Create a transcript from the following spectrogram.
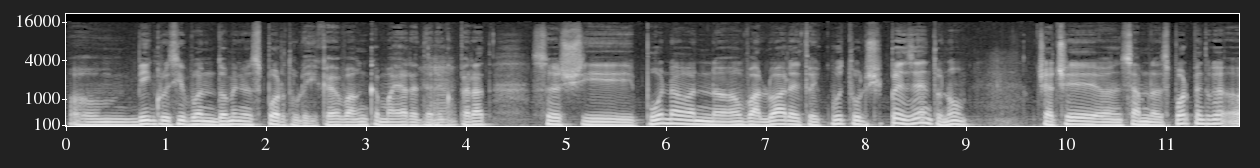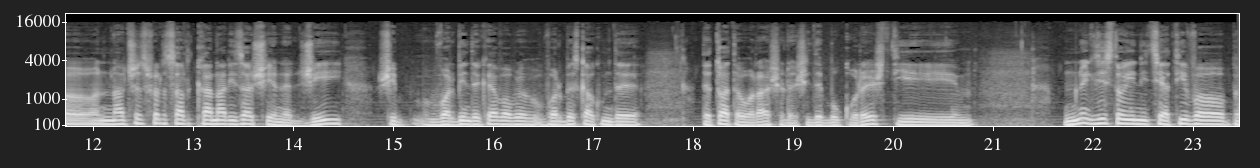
um, inclusiv în domeniul sportului, că va încă mai are de recuperat, să-și pună în, în valoare trecutul și prezentul, nu? Ceea ce înseamnă sport, pentru că uh, în acest fel s-ar canaliza și energii și vorbind de Craiova, vorbesc acum de, de toate orașele și de București, nu există o inițiativă pe,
